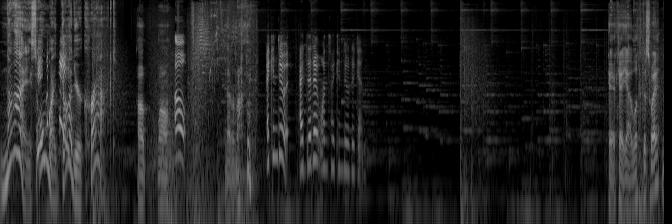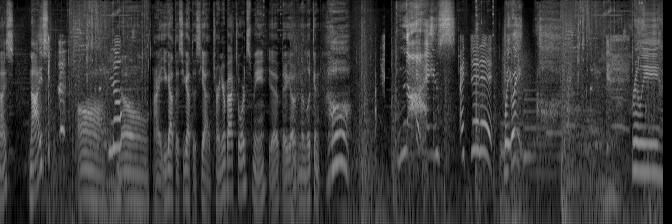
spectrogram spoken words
Nice! Oh my god, you're cracked! Oh, well, Oh, never mind. I can do it. I did it once. I can do it again. Okay, okay, yeah, look this way. Nice. Nice. Oh, No. no. All right, you got this. You got this. Yeah, turn your back towards me. Yeah, there you go. And then look and. Oh! nice! I did it! Wait, wait! Really?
